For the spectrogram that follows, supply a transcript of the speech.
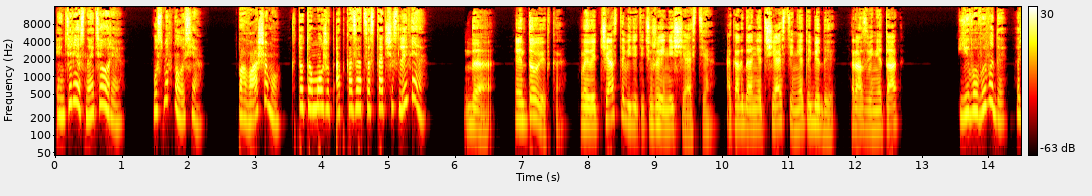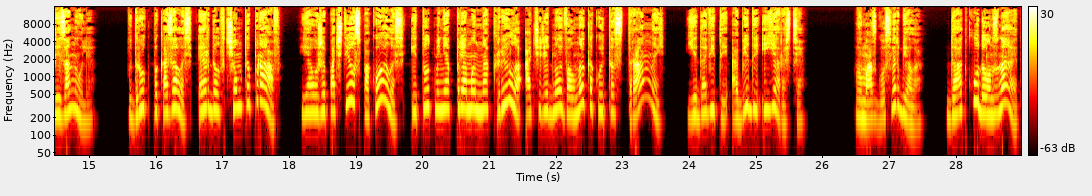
Интересная теория. Усмехнулась я. По-вашему, кто-то может отказаться стать счастливее? Да, «Интуитка, вы ведь часто видите чужие несчастья, а когда нет счастья, нет и беды. Разве не так?» Его выводы резанули. Вдруг показалось, Эрдл в чем-то прав. Я уже почти успокоилась, и тут меня прямо накрыло очередной волной какой-то странной, ядовитой обиды и ярости. В мозгу свербело. Да откуда он знает?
